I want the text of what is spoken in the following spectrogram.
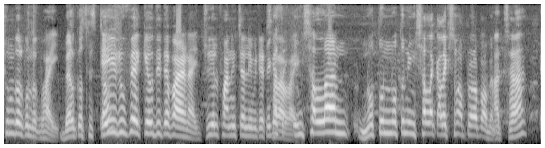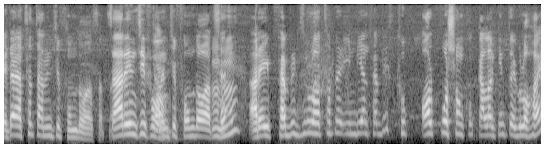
সুন্দর কিন্তু ভাই। বেলকো সিস্টেম এই রূপে কেউ দিতে পারে নাই। জুয়েল ফার্নিচার লিমিটেড ঠিক ছাড়া ভাই। ইনশাআল্লাহ নতুন নতুন ইনশাআল্লাহ কালেকশন আপনারা পাবেন। আচ্ছা। এটা আছে চার ইঞ্চি ফোম দেওয়া আছে ইঞ্চি ফোন ইঞ্চি ফোম দেওয়া আছে। আর এই ফ্যাব্রিক্সগুলো হচ্ছে আপনার ইন্ডিয়ান ফ্যাব্রিক্স খুব অল্প সংখ্যক কালার কিন্তু এগুলো হয়।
